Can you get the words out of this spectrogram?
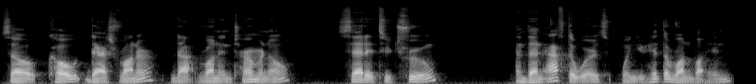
So code dash runner dot run in terminal, set it to true. And then afterwards, when you hit the run button,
